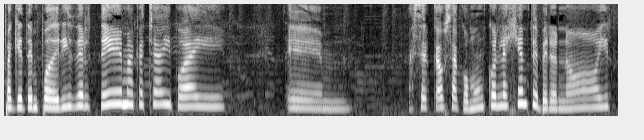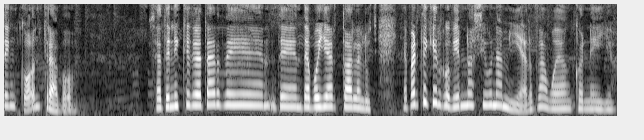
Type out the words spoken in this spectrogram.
para que te empoderís del tema, ¿cachai? Podáis em, hacer causa común con la gente, pero no irte en contra, vos. O sea, tenéis que tratar de, de, de, apoyar toda la lucha. Y aparte que el gobierno ha sido una mierda, weón, con ellos.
